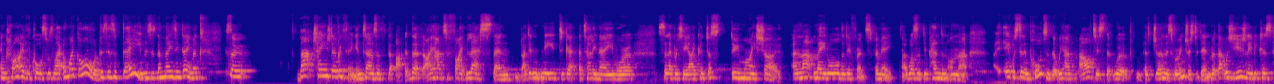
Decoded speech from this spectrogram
And Clive, of course, was like, "Oh my God, this is a dame! This is an amazing dame!" And so that changed everything in terms of the, uh, that I had to fight less then. I didn't need to get a telly name or a celebrity. I could just do my show. And that made all the difference for me. I wasn't dependent on that it was still important that we had artists that were as journalists were interested in but that was usually because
